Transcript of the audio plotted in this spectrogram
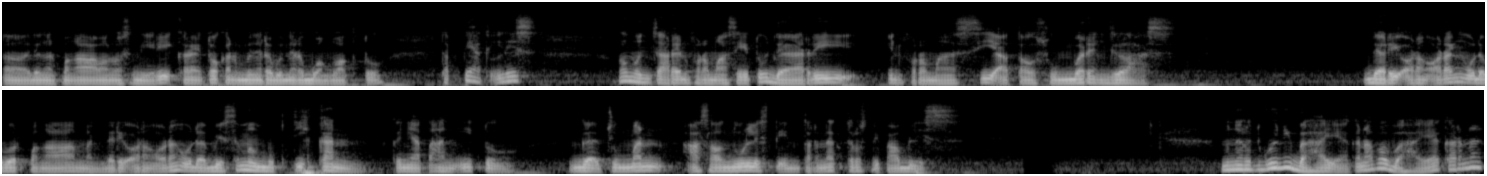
uh, dengan pengalaman lo sendiri karena itu akan benar-benar buang waktu. Tapi at least lo mencari informasi itu dari informasi atau sumber yang jelas. Dari orang-orang yang udah berpengalaman dari orang-orang udah bisa membuktikan kenyataan itu. Nggak cuman asal nulis di internet terus dipublish. Menurut gue ini bahaya. Kenapa bahaya? Karena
